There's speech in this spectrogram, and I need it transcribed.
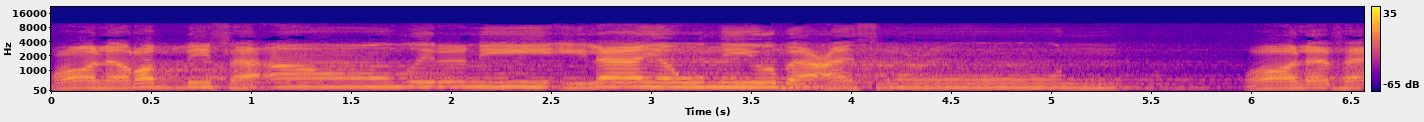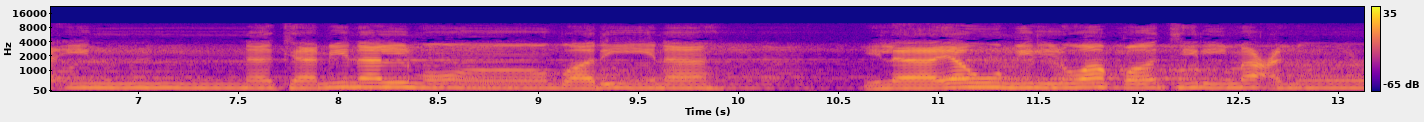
قال رب فأنظرني إلى يوم يبعثون. قال فإنك من المنظرين إلى يوم الوقت المعلوم.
